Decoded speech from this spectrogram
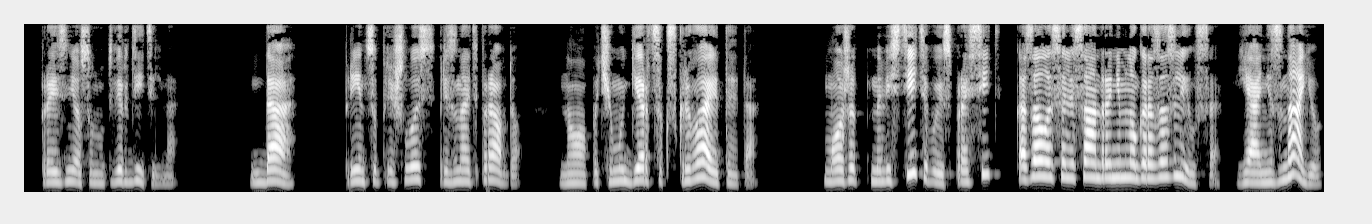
— произнес он утвердительно. «Да, Принцу пришлось признать правду. Но почему герцог скрывает это? Может, навестить его и спросить? Казалось, Александра немного разозлился. Я не знаю.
